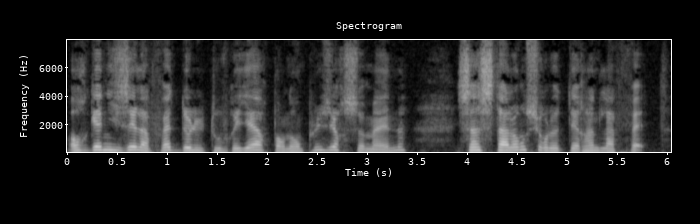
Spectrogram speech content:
organisait la fête de lutte ouvrière pendant plusieurs semaines, s'installant sur le terrain de la fête.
